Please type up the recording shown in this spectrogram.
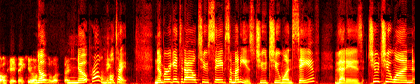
Okay, thank you. I'm no, on the website. No problem. Thank Hold you. tight. Number again to dial to save some money is 221 SAVE. That is 221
